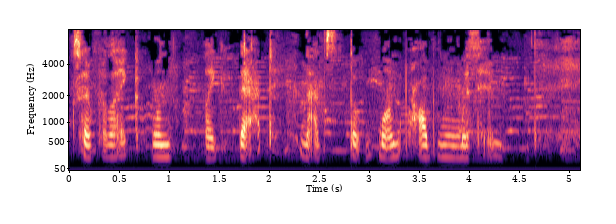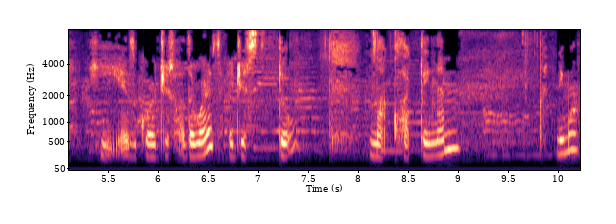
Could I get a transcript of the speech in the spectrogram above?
Except for like one, like that, and that's the one problem with him. He is gorgeous. Otherwise, I just don't. I'm not collecting them anymore.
